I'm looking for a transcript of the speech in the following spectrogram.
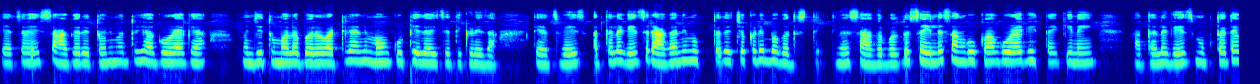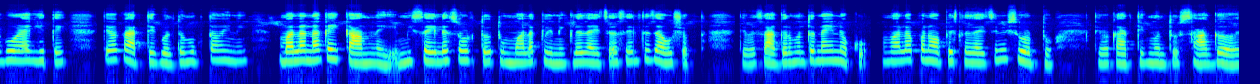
त्याचा वेळेस सागर येतो आणि म्हणतो ह्या गोळ्या घ्या म्हणजे तुम्हाला बरं वाटेल आणि मग कुठे जायचं तिकडे जा. त्याच वेळेस आता लगेच रागाने मुक्ता त्याच्याकडे बघत असते. तेव्हा सागर बोलतो सईला सांगू का गोळ्या घेताय की नाही? आता लगेच मुक्ता त्या गोळ्या घेते. तेव्हा कार्तिक बोलतो मुक्ता वहिनी मला ना काही काम नाही आहे मी सईला सोडतो तुम्हाला क्लिनिकला जायचं असेल तर जाऊ शकता. तेव्हा सागर म्हणतो नाही नको मला पण ऑफिसला जायचं मी सोडतो. तेव्हा कार्तिक म्हणतो सागर.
